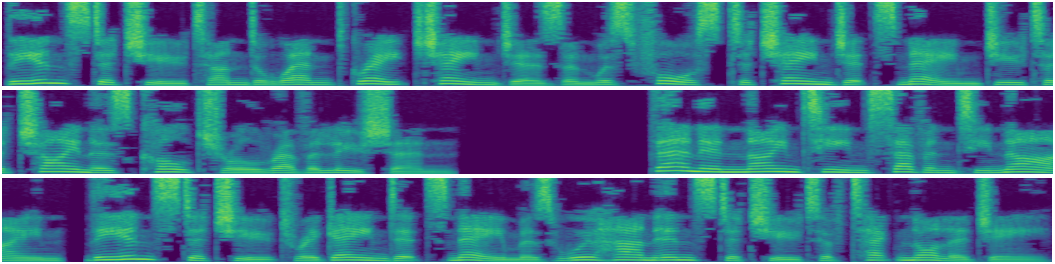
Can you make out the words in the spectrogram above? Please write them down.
the institute underwent great changes and was forced to change its name due to China's Cultural Revolution. Then in 1979, the institute regained its name as Wuhan Institute of Technology.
